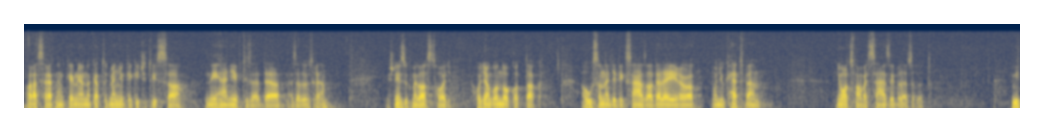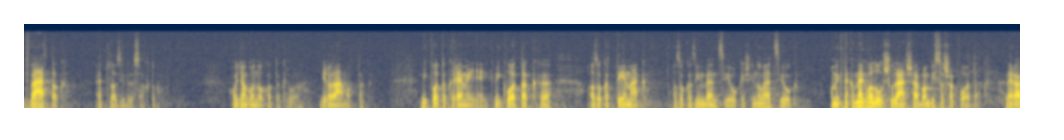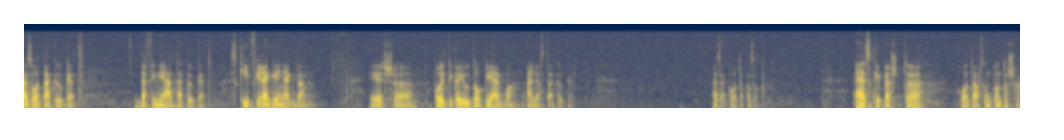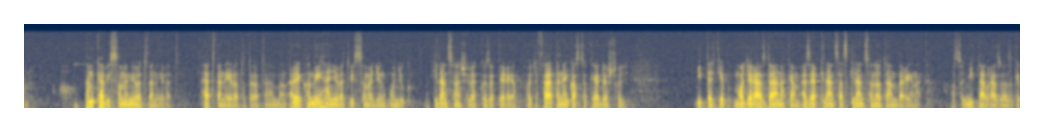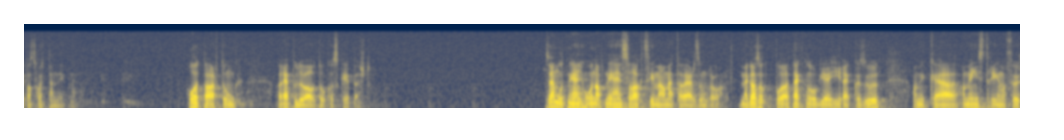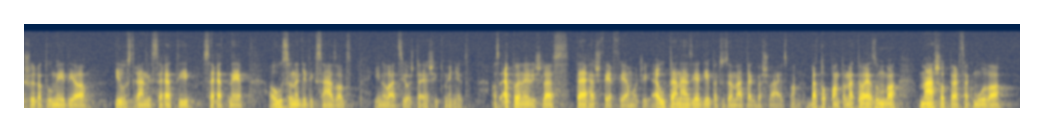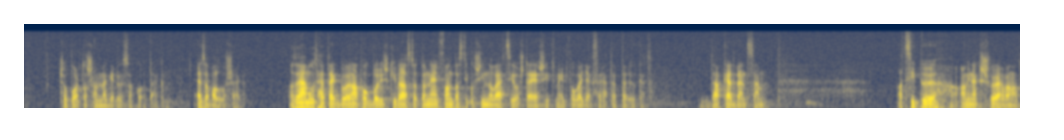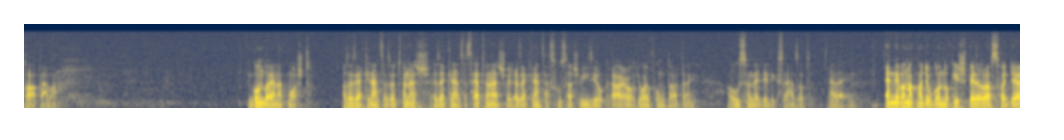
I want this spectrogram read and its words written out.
arra szeretném kérni önöket, hogy menjünk egy kicsit vissza néhány évtizeddel ezelőttre, és nézzük meg azt, hogy hogyan gondolkodtak a 24. század elejéről mondjuk 70, 80 vagy 100 évvel ezelőtt. Mit vártak ettől az időszaktól? Hogyan gondolkodtak róla? Miről álmodtak? Mik voltak a reményeik? Mik voltak azok a témák, azok az invenciók és innovációk, amiknek a megvalósulásában biztosak voltak. Lerajzolták őket, definiálták őket, skifi regényekbe és politikai utópiákba ágyazták őket. Ezek voltak azok. Ehhez képest hol tartunk pontosan? Nem kell visszamenni 50 évet, 70 évet a történelemben. Elég, ha néhány évet visszamegyünk, mondjuk a 90-es évek közepére. Hogyha feltennénk azt a kérdést, hogy itt egy kép, magyarázd el nekem 1995 emberének azt, hogy mit ábrázol ez a kép, azt hogy tennék meg? Hol tartunk a repülőautókhoz képest? Az elmúlt néhány hónap néhány szalag címe a metaverzumról. Meg azokból a technológiai hírek közül, amikkel a mainstream, a fősoratú média illusztrálni szereti, szeretné a 21. század innovációs teljesítményét. Az Apple-nél is lesz terhes férfi emoji. Eutanázia gépet üzemeltek be Svájcban. Betoppant a metaverzumba, másodpercek múlva csoportosan megerőszakolták. Ez a valóság. Az elmúlt hetekből, napokból is kiválasztottam néhány fantasztikus innovációs teljesítményt, fogadják szeretettel őket. De a kedvencem, a cipő, aminek sör van a talpában. Gondoljanak most az 1950-es, 1970-es vagy 1920-as víziókra arra, hogy hol fogunk tartani a 21. század elején. Ennél vannak nagyobb gondok is, például az, hogy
